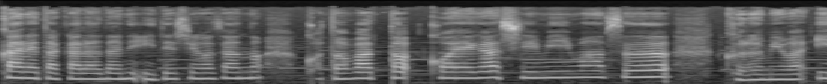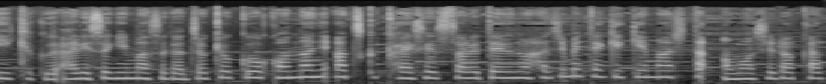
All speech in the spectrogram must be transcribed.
疲れた体に井出志保さんの言葉と声が染みます。くるみはいい曲ありすぎますが、序曲をこんなに熱く解説されているの初めて聞きました。面白かっ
